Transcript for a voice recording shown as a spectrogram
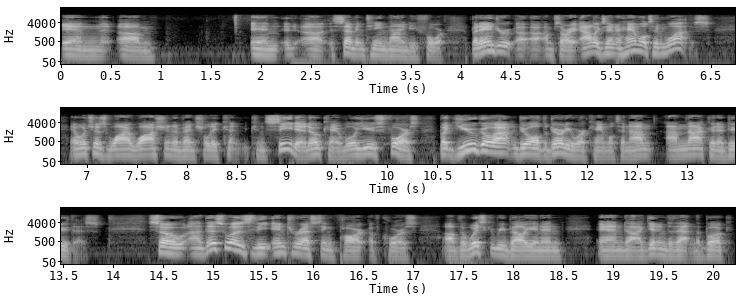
in um, in uh, 1794, but Andrew, uh, uh, I'm sorry, Alexander Hamilton was, and which is why Washington eventually con- conceded. Okay, we'll use force, but you go out and do all the dirty work, Hamilton. I'm I'm not going to do this. So uh, this was the interesting part, of course, of the Whiskey Rebellion, and and I get into that in the book,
